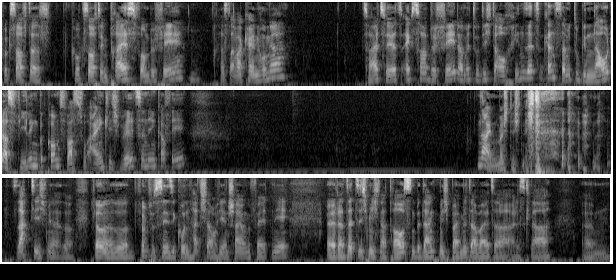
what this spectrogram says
guckst auf das, guckst auf den Preis vom Buffet, hast aber keinen Hunger, zahlst du jetzt extra Buffet, damit du dich da auch hinsetzen kannst, damit du genau das Feeling bekommst, was du eigentlich willst in den Café? Nein, möchte ich nicht. Sagte ich mir so. Ich glaube, so fünf bis zehn Sekunden hatte ich da auch die Entscheidung gefällt. Nee, äh, dann setze ich mich nach draußen, bedanke mich beim Mitarbeiter, alles klar. Ähm,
